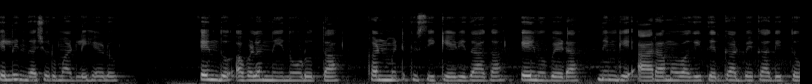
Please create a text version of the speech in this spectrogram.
ಎಲ್ಲಿಂದ ಶುರು ಮಾಡಲಿ ಹೇಳು? ಎಂದು ಅವಳನ್ನೇ ನೋಡುತ್ತಾ ಕಣ್ಮಿಟುಕಿಸಿ ಕೇಳಿದಾಗ, ಏನು ಬೇಡ. ನಿಮಗೆ ಆರಾಮವಾಗಿ ತಿರ್ಗಾಡಬೇಕಾಗಿತ್ತು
